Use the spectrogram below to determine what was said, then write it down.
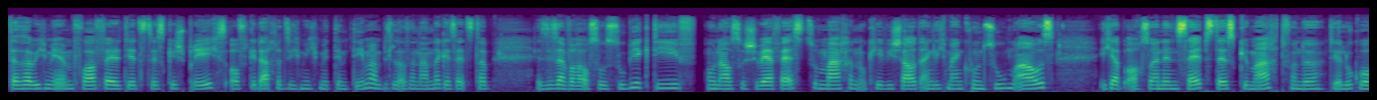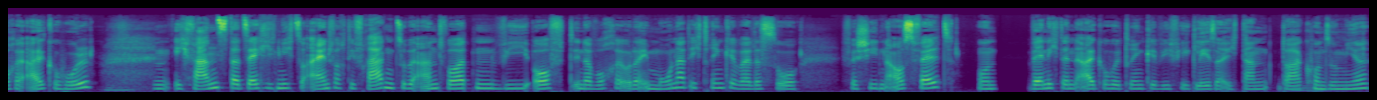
Das habe ich mir im Vorfeld jetzt des Gesprächs oft gedacht, als ich mich mit dem Thema ein bisschen auseinandergesetzt habe. Es ist einfach auch so subjektiv und auch so schwer festzumachen, okay, wie schaut eigentlich mein Konsum aus? Ich habe auch so einen Selbsttest gemacht von der Dialogwoche Alkohol. Ich fand es tatsächlich nicht so einfach, die Fragen zu beantworten, wie oft in der Woche oder im Monat ich trinke, weil das so verschieden ausfällt. Und wenn ich denn Alkohol trinke, wie viel Gläser ich dann da mhm. konsumiere.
